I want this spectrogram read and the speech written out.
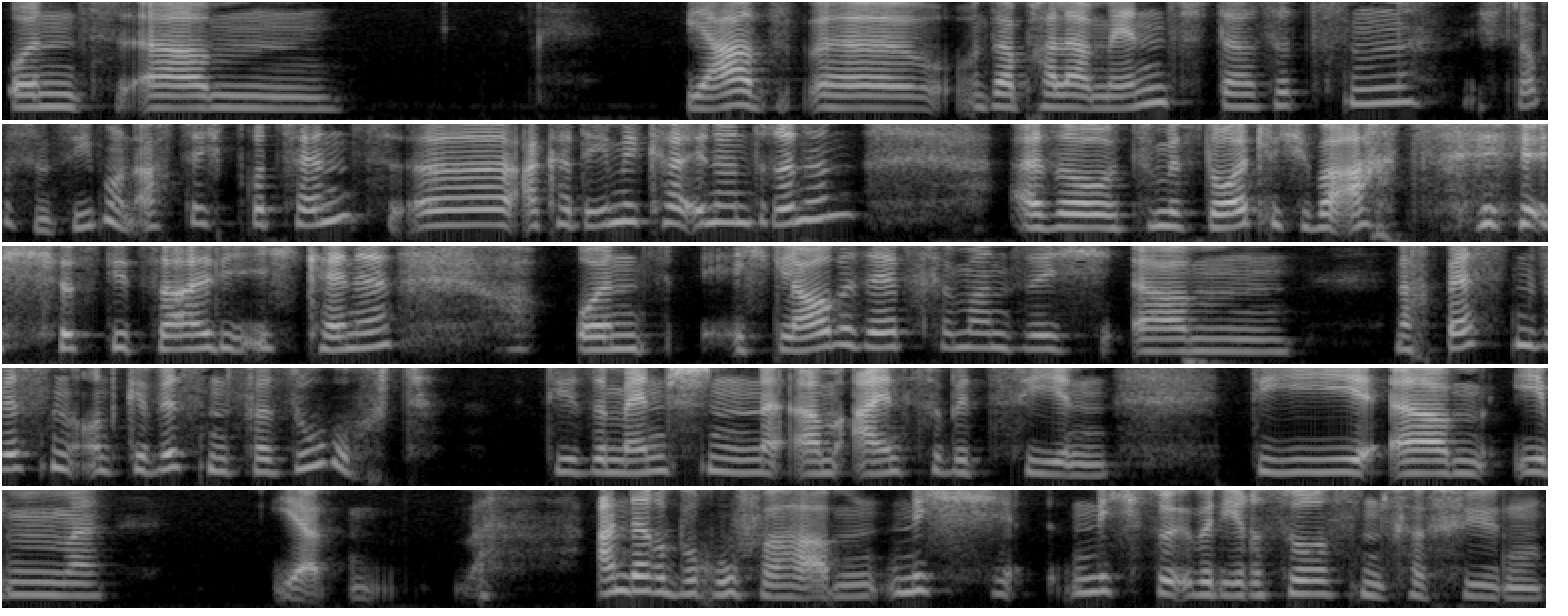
Und ähm, ja, äh, unser Parlament, da sitzen, ich glaube, es sind 87 Prozent äh, AkademikerInnen drinnen. Also zumindest deutlich über 80 ist die Zahl, die ich kenne. Und ich glaube, selbst wenn man sich ähm, nach bestem Wissen und Gewissen versucht, diese Menschen ähm, einzubeziehen, die ähm, eben ja, andere Berufe haben, nicht, nicht so über die Ressourcen verfügen,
